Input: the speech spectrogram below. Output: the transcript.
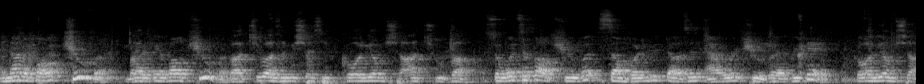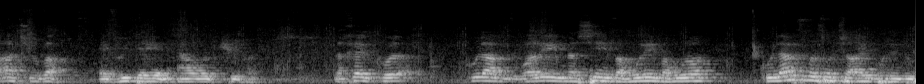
And not a Baal Tshuva. That'd be a Baal Tshuva. Baal Tshuva זה מי שעושים כל יום שעה תשובה. So what's a Baal Somebody who does an hour Tshuva every day. כל יום שעה תשובה. Every day an hour of Tshuva. לכן כל... כולם, גברים, נשים, בחורים, בחורות, כולם צריכים לעשות שעה התבודדות.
